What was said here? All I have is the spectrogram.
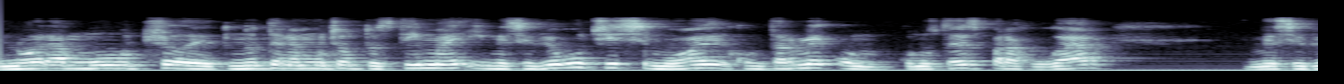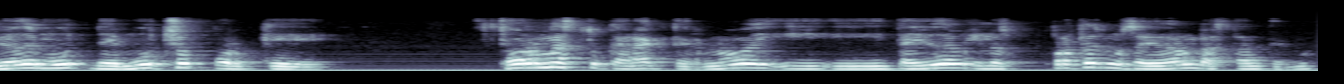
no era mucho, de, no tenía mucha autoestima y me sirvió muchísimo eh, juntarme con, con ustedes para jugar, me sirvió de, mu- de mucho porque formas tu carácter, ¿no? Y, y te ayuda, y los profes nos ayudaron bastante, ¿no?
